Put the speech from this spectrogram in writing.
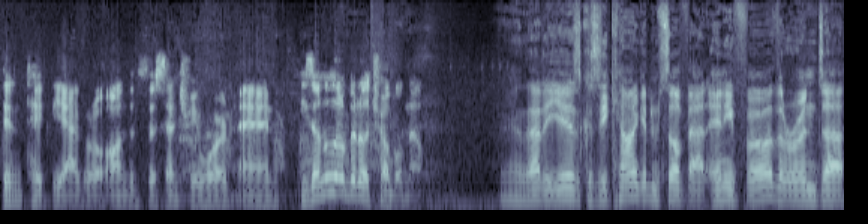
didn't take the aggro on the, the sentry ward, and he's in a little bit of trouble now. Yeah, that he is, because he can't get himself out any further. And uh,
